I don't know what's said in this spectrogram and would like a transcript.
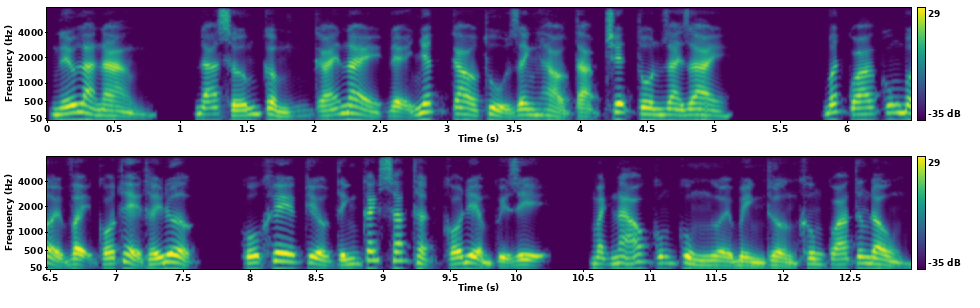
nếu là nàng, đã sớm cầm cái này để nhất cao thủ danh hào tạp chết tôn dai dai. Bất quá cũng bởi vậy có thể thấy được, cố khê kiểu tính cách xác thật có điểm quỷ dị, mạch não cũng cùng người bình thường không quá tương đồng.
